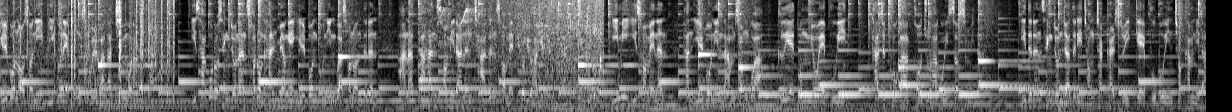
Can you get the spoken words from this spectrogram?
일본 어선이 미군의 공습을 받아 침몰합니다. 이 사고로 생존한 31명의 일본 군인과 선원들은 아나타한 섬이라는 작은 섬에 표류하게 됩니다. 이미 이 섬에는 한 일본인 남성과 그의 동료의 부인 카즈코가 거주하고 있었습니다. 이들은 생존자들이 정착할 수 있게 부부인 척합니다.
